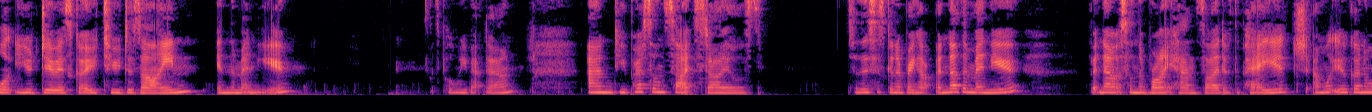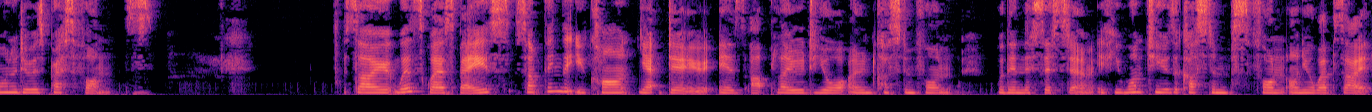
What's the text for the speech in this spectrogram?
what you do is go to design in the menu. Let's pull me back down and you press on site styles. So this is going to bring up another menu, but now it's on the right hand side of the page. And what you're going to want to do is press fonts. So with Squarespace, something that you can't yet do is upload your own custom font within this system. If you want to use a custom font on your website,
